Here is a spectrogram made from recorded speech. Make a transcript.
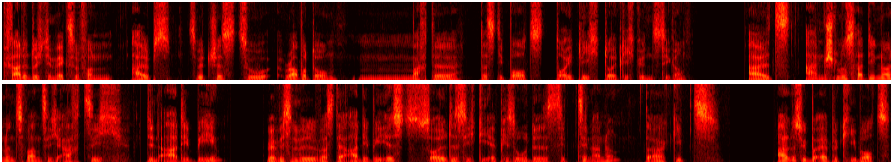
Gerade durch den Wechsel von Alps Switches zu Rubber Dome machte das die Boards deutlich, deutlich günstiger. Als Anschluss hat die 2980 den ADB, Wer wissen will, was der ADB ist, sollte sich die Episode 17 anhören. Da gibt's alles über Apple Keyboards,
